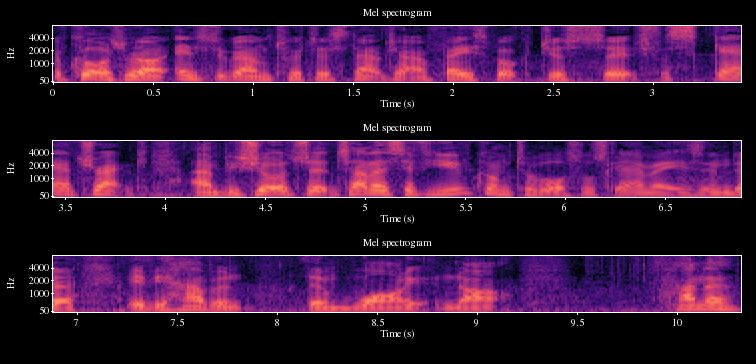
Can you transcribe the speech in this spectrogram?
Of course, we're on Instagram, Twitter, Snapchat, and Facebook. Just search for Scare Track and be sure to tell us if you've come to Walsall Scare Maze, and uh, if you haven't, then why not? Hannah,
